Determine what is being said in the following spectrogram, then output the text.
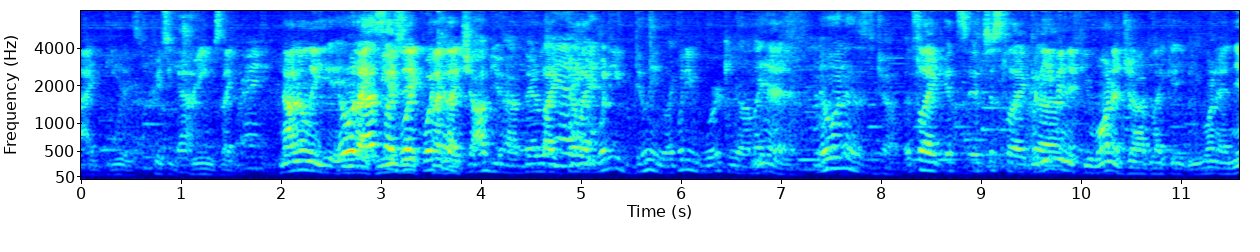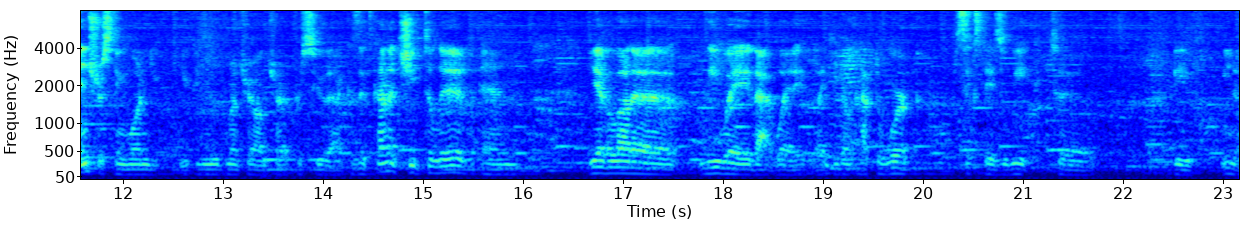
ideas, crazy Yeah. dreams. Like Right. not only No one like, asks like music, what, what kind like of job you have. They're like Yeah. they're like, what are you doing? Like what are you working on? Like yeah. no one has a job. It's like it's it's just like. But uh, even if you want a job, like a, you want an interesting one, you, you can move to Montreal and try to pursue that because it's kind of cheap to live and you have a lot of leeway that way. Like you don't have to work six days a week to be, you know,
